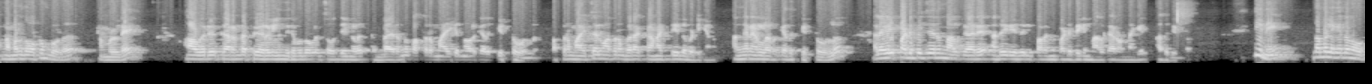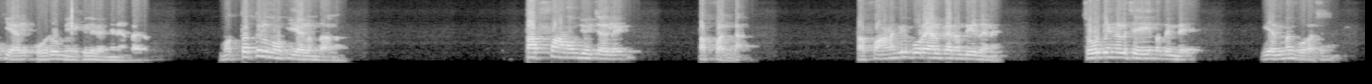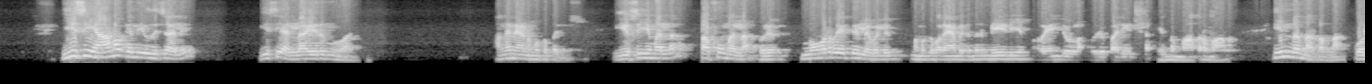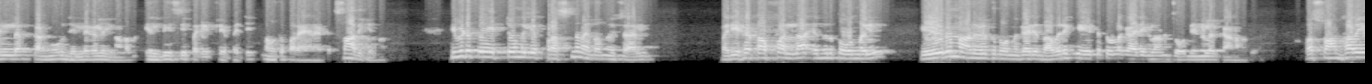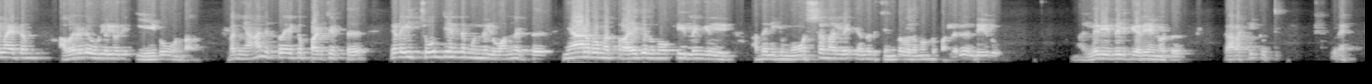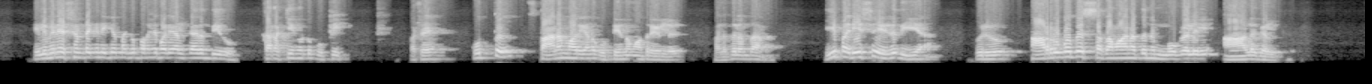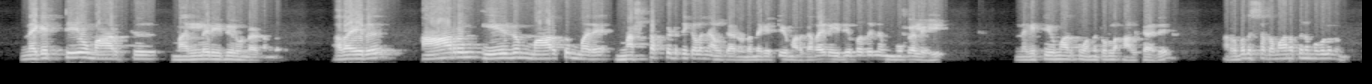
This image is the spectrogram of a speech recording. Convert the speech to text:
നമ്മൾ നോക്കുമ്പോൾ നമ്മളുടെ ആ ഒരു കറണ്ട് അഫെയറിൽ ഇരുപതോളം ചോദ്യങ്ങൾ ഉണ്ടായിരുന്നു. പത്രം വായിക്കുന്നവർക്ക് അത് കിട്ടുള്ളൂ പത്രം വായിച്ചാൽ മാത്രം വരെ കണക്ട് ചെയ്ത് പഠിക്കണം. അങ്ങനെയുള്ളവർക്ക് അത് കിട്ടുള്ളൂ അല്ലെങ്കിൽ പഠിപ്പിച്ചു തരുന്ന ആൾക്കാർ അതേ രീതിയിൽ പറഞ്ഞ് പഠിപ്പിക്കുന്ന ആൾക്കാരുണ്ടെങ്കിൽ അത് കിട്ടും. ഇനി നമ്മൾ ഇങ്ങനെ നോക്കിയാൽ ഓരോ മേഖലയിൽ എങ്ങനെ ഉണ്ടായിരുന്നു? മൊത്തത്തിൽ നോക്കിയാൽ എന്താണ്? ടഫ് ആണോ എന്ന് ചോദിച്ചാൽ ടഫ് അല്ല. ടഫ് ആണെങ്കിൽ കുറെ ആൾക്കാർ എന്ത് ചെയ്തേനെ? ചോദ്യങ്ങൾ ചെയ്യുന്നതിന്റെ എണ്ണം കുറച്ചു. ഈസി ആണോ എന്ന് ചോദിച്ചാൽ ഈസി അല്ലായിരുന്നു താൻ അങ്ങനെയാണ് നമുക്ക് പരീക്ഷ. ഈസിയുമല്ല ടഫുമല്ല ഒരു മോഡറേറ്റ് ലെവലിൽ നമുക്ക് പറയാൻ പറ്റുന്ന ഒരു മീഡിയം റേഞ്ചുള്ള ഒരു പരീക്ഷ എന്ന് മാത്രമാണ് ഇന്ന് നടന്ന കൊല്ലം കണ്ണൂർ ജില്ലകളിൽ നടന്ന എൽ ഡി സി പരീക്ഷയെ പറ്റി നമുക്ക് പറയാനായിട്ട് സാധിക്കുന്നത്. ഇവിടുത്തെ ഏറ്റവും വലിയ പ്രശ്നം എന്താണെന്ന് വെച്ചാൽ പരീക്ഷ ടഫ് അല്ല എന്നൊരു തോന്നൽ എഴുതുന്ന ആളുകൾക്ക് തോന്നുന്ന കാര്യം? അവർ കേട്ടിട്ടുള്ള കാര്യങ്ങളാണ് ചോദ്യങ്ങളിൽ കാണുന്നത്. അപ്പൊ സ്വാഭാവികമായിട്ടും അവരുടെ ഉള്ളിൽ ഒരു ഈഗോ ഉണ്ടാകും അപ്പൊ ഞാൻ ഇത്രയൊക്കെ പഠിച്ചിട്ട് ഇവിടെ ഈ ചോദ്യം എന്റെ മുന്നിൽ വന്നിട്ട് ഞാനതൊന്ന് ട്രൈ ചെയ്ത് നോക്കിയില്ലെങ്കിൽ അതെനിക്ക് മോശമല്ലേ എന്നൊരു ചിന്ത വരുന്നുണ്ട് പലരും എന്ത് ചെയ്തു? നല്ല രീതിയിൽ കയറി അങ്ങോട്ട് കറക്കി കുത്തി അല്ലെ? എലിമിനേഷൻ ടെക്നിക്ക് എന്നൊക്കെ പറഞ്ഞ പല ആൾക്കാരും എന്ത് ചെയ്തു? കറക്കി അങ്ങോട്ട് കുത്തി. പക്ഷെ കുത്ത് സ്ഥാനം മാറിയാണ് കുത്തിയെന്ന് മാത്രമേ ഉള്ളൂ. ഫലത്തിൽ എന്താണ്? ഈ പരീക്ഷ എഴുതിയ ഒരു അറുപത് ശതമാനത്തിന് മുകളിൽ ആളുകൾക്ക് നെഗറ്റീവ് മാർക്ക് നല്ല രീതിയിൽ ഉണ്ടായിട്ടുണ്ട്. അതായത് ആറും ഏഴും മാർക്കും വരെ നഷ്ടപ്പെടുത്തി കളഞ്ഞ ആൾക്കാരുണ്ട് നെഗറ്റീവ് മാർക്ക് അതായത് ഇരുപതിന് മുകളിൽ നെഗറ്റീവ് മാർക്ക് വന്നിട്ടുള്ള ആൾക്കാർ അറുപത് ശതമാനത്തിന് മുകളിലുണ്ട്.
